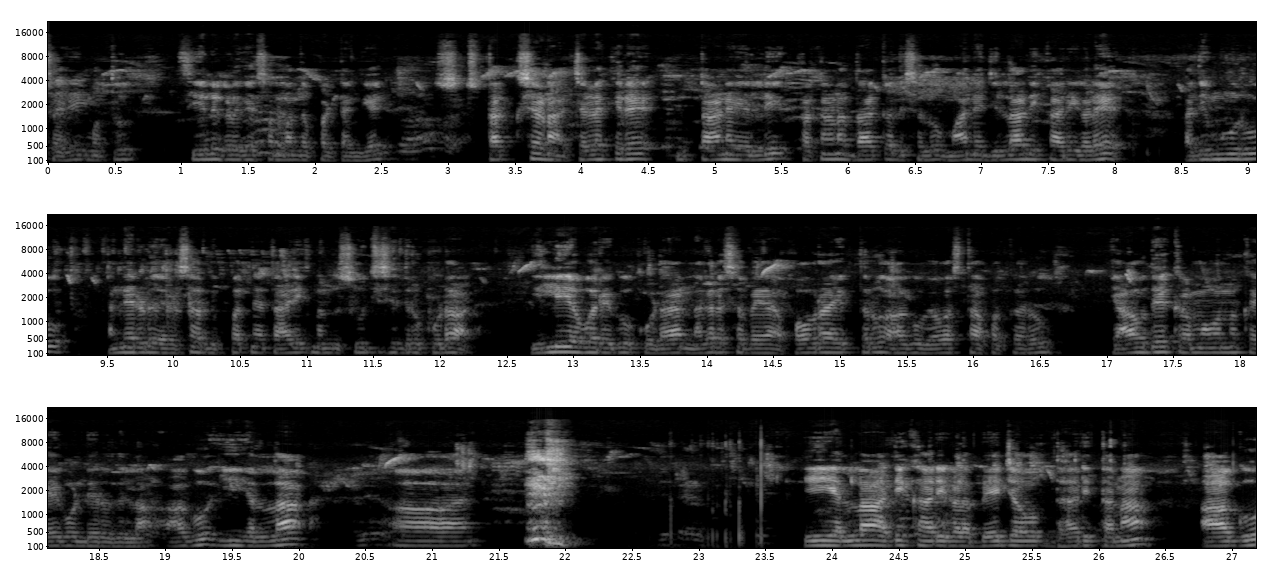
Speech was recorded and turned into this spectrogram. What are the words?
ಸಹಿ ಮತ್ತು ಸೀಲುಗಳಿಗೆ ಸಂಬಂಧಪಟ್ಟಂಗೆ ತಕ್ಷಣ ಚಳ್ಳಕೆರೆ ಠಾಣೆಯಲ್ಲಿ ಪ್ರಕರಣ ದಾಖಲಿಸಲು ಮಾನ್ಯ ಜಿಲ್ಲಾಧಿಕಾರಿಗಳೇ ಹದಿಮೂರು, ಹನ್ನೆರಡು, ಎರಡು ಸಾವಿರದ ಇಪ್ಪತ್ತನೇ ತಾರೀಕಿನಂದು ಸೂಚಿಸಿದರೂ ಕೂಡ ಇಲ್ಲಿಯವರೆಗೂ ಕೂಡ ನಗರಸಭೆಯ ಪೌರಾಯುಕ್ತರು ಹಾಗೂ ವ್ಯವಸ್ಥಾಪಕರು ಯಾವುದೇ ಕ್ರಮವನ್ನು ಕೈಗೊಂಡಿರುವುದಿಲ್ಲ. ಹಾಗೂ ಈ ಎಲ್ಲ ಈ ಎಲ್ಲ ಅಧಿಕಾರಿಗಳ ಬೇಜವಾಬ್ದಾರಿತನ ಹಾಗೂ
